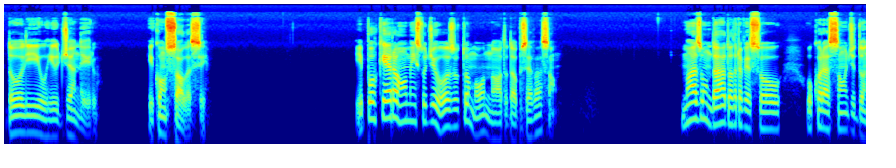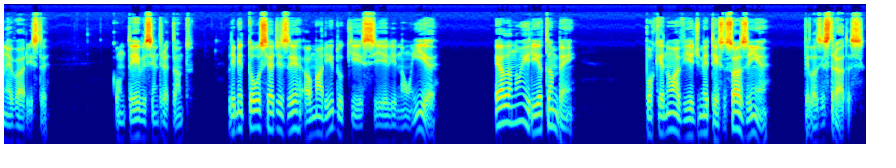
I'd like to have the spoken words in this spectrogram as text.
Dou-lhe o Rio de Janeiro e consola-se e porque era homem estudioso, tomou nota da observação. Mas um dardo atravessou o coração de Dona Evarista. Conteve-se, entretanto. Limitou-se a dizer ao marido que, se ele não ia, ela não iria também, porque não havia de meter-se sozinha pelas estradas.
